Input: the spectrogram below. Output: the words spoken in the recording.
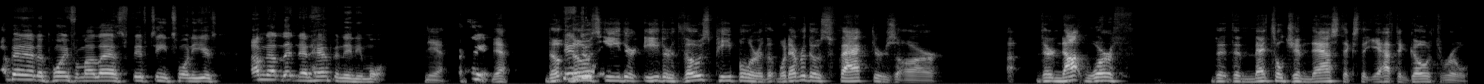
have been at a point for my last 15, 20 years. I'm not letting that happen anymore. Yeah. Yeah. Th- those either either those people or the, whatever those factors are, uh, they're not worth the the mental gymnastics that you have to go through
